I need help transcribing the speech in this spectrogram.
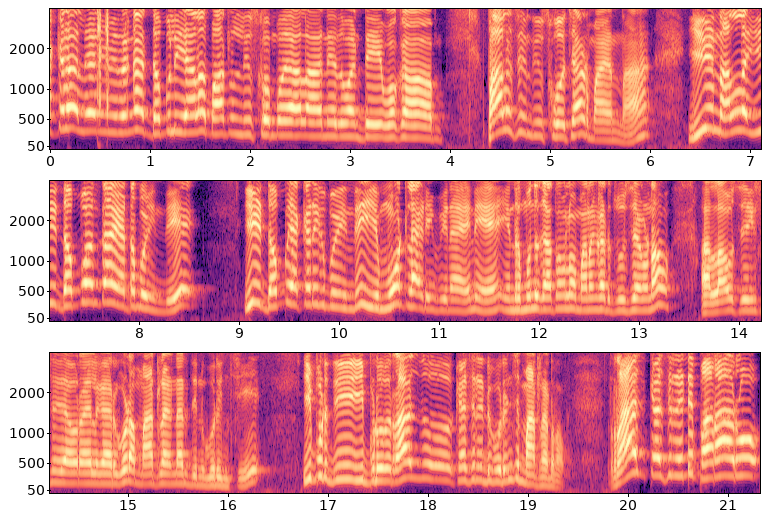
ఎక్కడా లేని విధంగా డబ్బులు ఇవ్వాలా బాటలు తీసుకొని పోయాలా అనేటువంటి ఒక పాలసీని తీసుకొచ్చాడు మా అన్న. ఈ నల్ల ఈ డబ్బు అంతా ఎట్టబోయింది? ఈ డబ్బు ఎక్కడికి పోయింది? ఈ మూటలు ఆడికి పోయినాయని ఇంతకుముందు గతంలో మనం కూడా చూసే ఉన్నాం. ఆ లవ్ శ్రీకృష్ణదేవరాయలు గారు కూడా మాట్లాడినారు దీని గురించి. ఇప్పుడు దీ ఇప్పుడు రాజు కసిరెడ్డి గురించి మాట్లాడదాం. రాజ్ కసిరెడ్డి పరారు.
